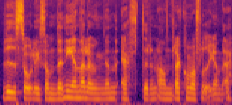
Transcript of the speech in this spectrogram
vi såg liksom den ena lögnen efter den andra komma flygande.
